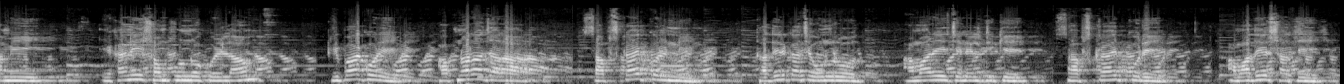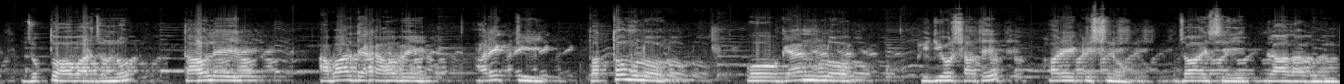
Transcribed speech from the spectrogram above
আমি এখানেই সম্পূর্ণ করিলাম। কৃপা করে আপনারা যারা সাবস্ক্রাইব করেননি, তাদের কাছে অনুরোধ, আমার এই চ্যানেলটিকে সাবস্ক্রাইব করে আমাদের সাথে যুক্ত হবার জন্য। তাহলে আবার দেখা হবে আরেকটি তথ্যমূলক ও জ্ঞানমূলক ভিডিওর সাথে। হরে কৃষ্ণ। জয় শ্রী রাধা গোবিন্দ।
